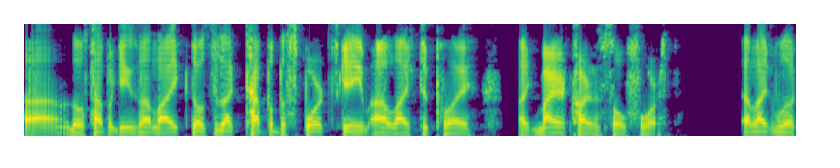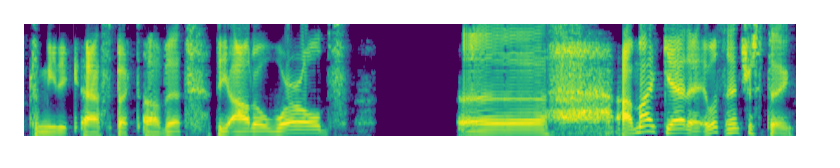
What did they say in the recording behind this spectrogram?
Uh, those type of games I like. Those are like type of the sports game I like to play, like Mario Kart and so forth. I like the comedic aspect of it. The Outer Worlds, uh, I might get it. It was interesting.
